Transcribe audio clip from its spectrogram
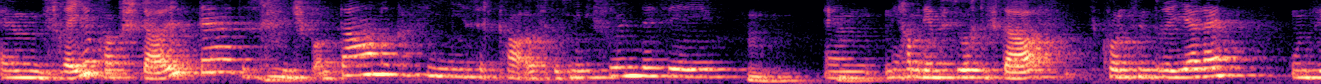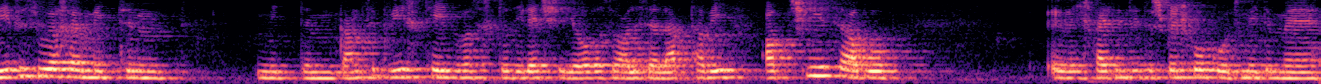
ähm, freier kann gestalten kann, dass ich mhm. viel spontaner kann sein kann, dass ich kann öfters meine Freunde sehen mhm. ähm, und ich habe mich dann versucht, auf das zu konzentrieren und wie versuchen mit dem mit dem ganzen Gewichtheben, was ich durch die letzten Jahre so alles erlebt habe, abzuschließen, aber ich weiß nicht, wie das Sprichwort geht, mit einem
